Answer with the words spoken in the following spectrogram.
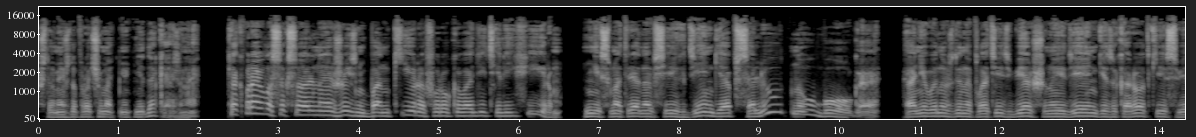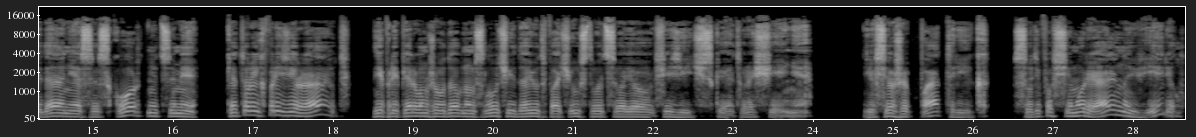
что, между прочим, отнюдь не доказано. Как правило, сексуальная жизнь банкиров и руководителей фирм, несмотря на все их деньги, абсолютно убога. Они вынуждены платить бешеные деньги за короткие свидания с эскортницами, которые их презирают и при первом же удобном случае дают почувствовать свое физическое отвращение. И все же Патрик, судя по всему, реально верил,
